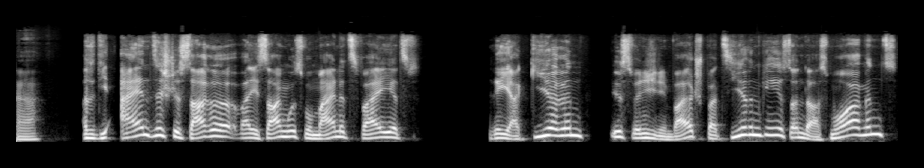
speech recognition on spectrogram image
Ja. Also die einzige Sache, weil ich sagen muss, wo meine zwei jetzt reagieren, ist, wenn ich in den Wald spazieren gehe, sonntags morgens.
